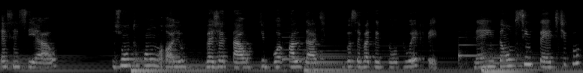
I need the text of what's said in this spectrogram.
essencial junto com óleo vegetal de boa qualidade, você vai ter todo o efeito. Né? Então, o sintético,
